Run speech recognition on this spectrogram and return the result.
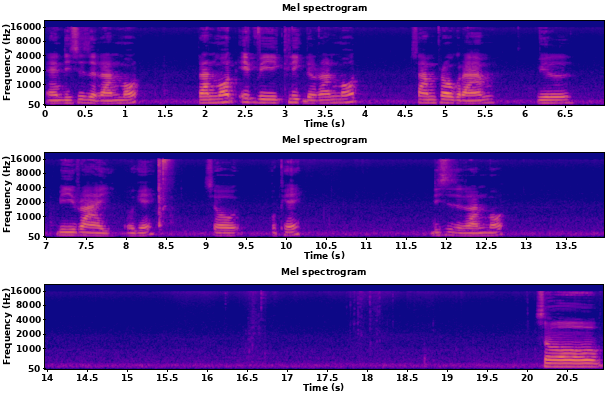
And this is the run mode. Run mode if we click the run mode some program will be right okay? So okay. This is the run mode so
